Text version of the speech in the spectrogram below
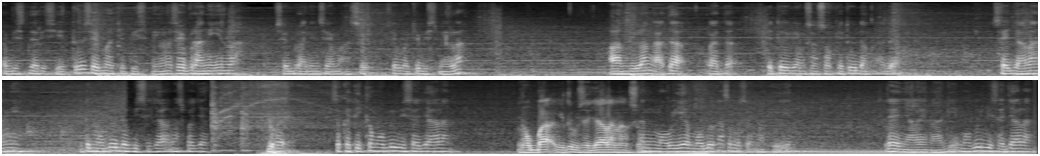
habis dari situ saya baca bismillah. Saya beraniin lah. Saya beraniin saya masuk. Saya baca bismillah. Alhamdulillah nggak ada nggak ada. Itu yang sosok itu udah nggak ada. Saya jalan nih. Itu mobil udah bisa jalan mas Fajar. Se- seketika mobil bisa jalan. Nyoba gitu bisa jalan kan langsung. mobil ya mobil kan sempat saya matiin saya nyalain lagi mobil bisa jalan.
